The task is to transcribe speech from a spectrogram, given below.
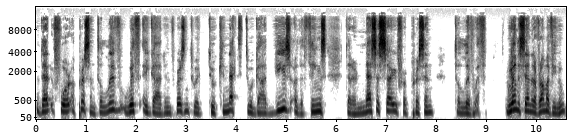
that for a person to live with a God and a person to, to connect to a God, these are the things that are necessary for a person to live with. We understand that Avram Avinu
